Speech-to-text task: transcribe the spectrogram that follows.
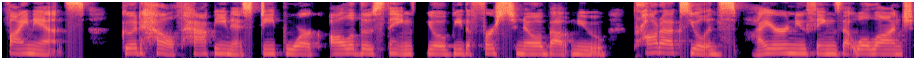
finance, good health, happiness, deep work, all of those things. You'll be the first to know about new products. You'll inspire new things that will launch.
